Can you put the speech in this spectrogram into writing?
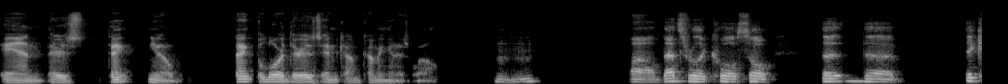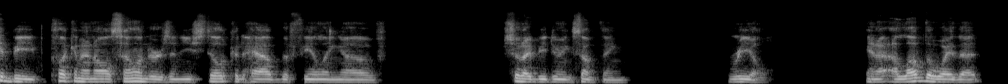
And there's thank, you know, thank the Lord there is income coming in as well. Mm-hmm. Wow, that's really cool. So the the it could be clicking on all cylinders and you still could have the feeling of should I be doing something real? and I, love the way that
